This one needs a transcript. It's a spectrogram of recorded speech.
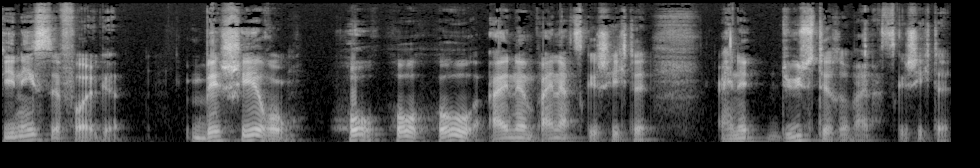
Die nächste Folge. Bescherung. Ho, ho, ho, eine Weihnachtsgeschichte eine düstere Weihnachtsgeschichte.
